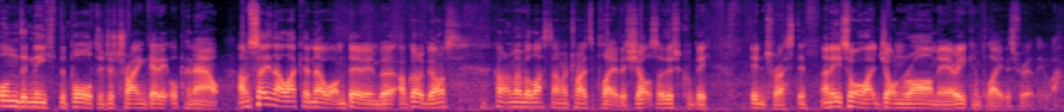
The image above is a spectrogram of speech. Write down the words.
underneath the ball to just try and get it up and out. I'm saying that like I know what I'm doing, but I've got to be honest, I can't remember last time I tried to play this shot, so this could be interesting. I need someone like Jon Rahm here, he can play this really well.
